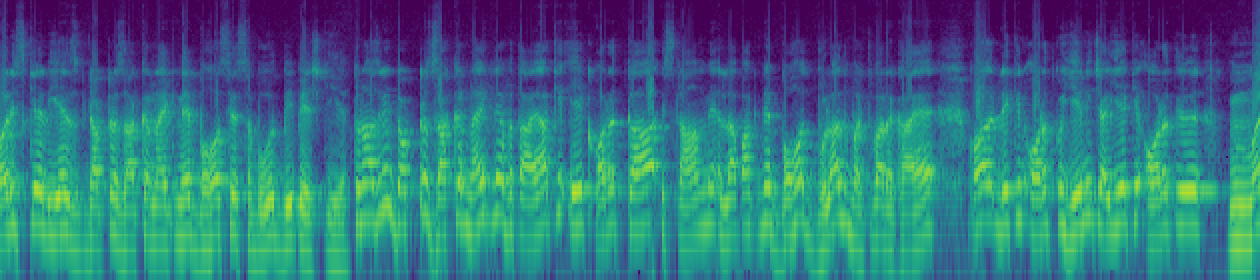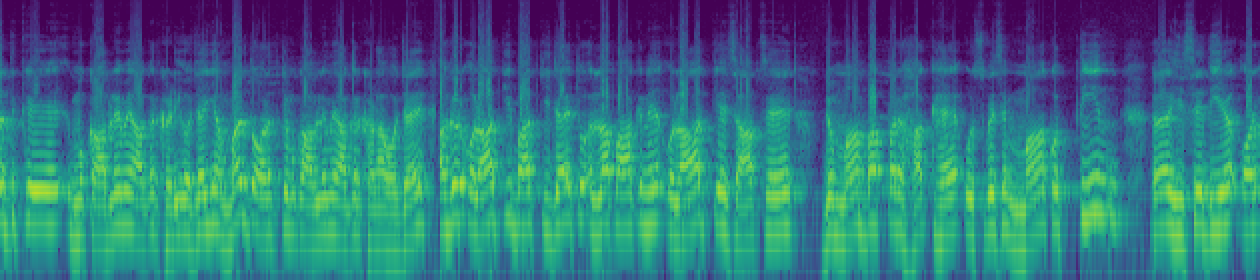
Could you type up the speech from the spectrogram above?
और इसके लिए डॉक्टर जाकर नाइक ने बहुत से सबूत भी पेश किए। तो नाजरीन, डॉक्टर जाकर नाइक ने बताया कि एक औरत का इस्लाम में अल्लाह पाक ने बहुत बुलंद मरतबा रखा है और लेकिन औरत को ये नहीं चाहिए कि औरत मर्द के मुकाबले में आकर खड़ी हो जाए या मर्द औरत के मुकाबले में आकर खड़ा हो जाए। अगर औलाद की बात की जाए तो अल्लाह पाक ने औलाद के हिसाब से जो माँ बाप पर हक है, उसमें से माँ को तीन हिस्से दिए और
